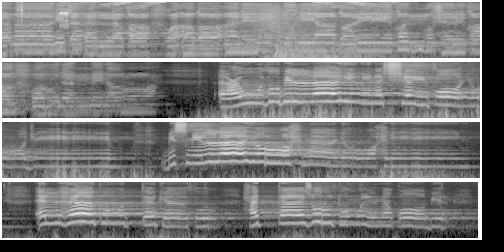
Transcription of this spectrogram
الزمان تألقا وأضاء للدنيا طريقا مشرقا وهدى من الرحمن. أعوذ بالله من الشيطان الرجيم. بسم الله الرحمن الرحيم. ألهاكم التكاثر حتى زرتم المقابر.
